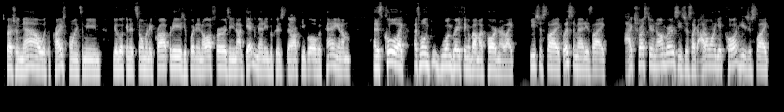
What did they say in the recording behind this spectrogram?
especially now with the price points i mean you're looking at so many properties you're putting in offers and you're not getting many because there are people overpaying and i'm and it's cool like that's one one great thing about my partner like he's just like listen man he's like i trust your numbers he's just like i don't want to get caught he's just like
